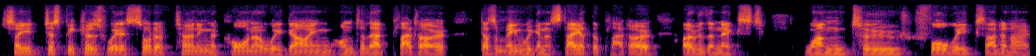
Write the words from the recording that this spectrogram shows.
so you, just because we're sort of turning the corner, we're going onto that plateau doesn't mean we're going to stay at the plateau over the next one, two, four weeks. I don't know.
